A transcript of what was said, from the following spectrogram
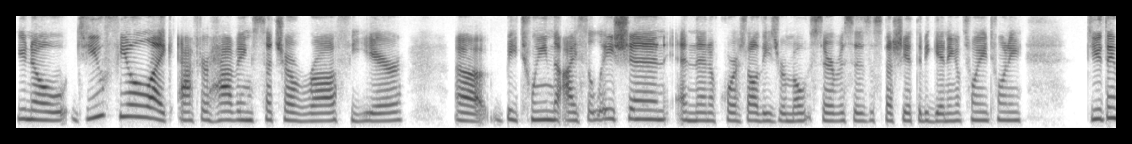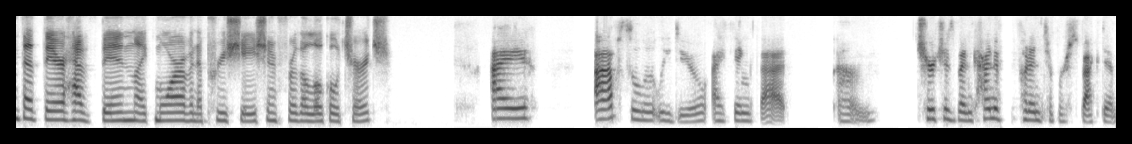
you know, do you feel like after having such a rough year uh, between the isolation and then, of course, all these remote services, especially at the beginning of 2020, do you think that there have been like more of an appreciation for the local church? I absolutely do. I think that um, church has been kind of put into perspective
